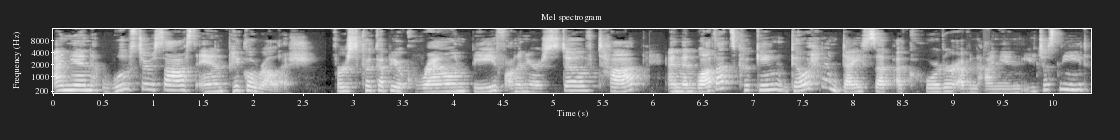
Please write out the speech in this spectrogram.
onion, Worcester sauce, and pickle relish. First, cook up your ground beef on your stove top, and then while that's cooking, go ahead and dice up a quarter of an onion. You just need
